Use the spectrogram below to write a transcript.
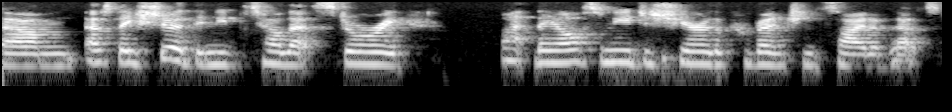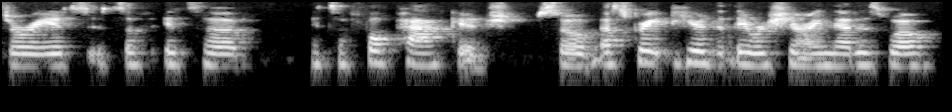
um, as they should. They need to tell that story, but they also need to share the prevention side of that story. It's it's a it's a it's a full package. So that's great to hear that they were sharing that as well.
